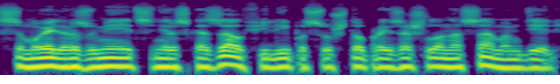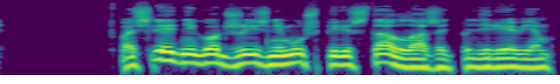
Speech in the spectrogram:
Самуэль, разумеется, не рассказал Филиппосу, что произошло на самом деле. В последний год жизни муж перестал лазать по деревьям,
